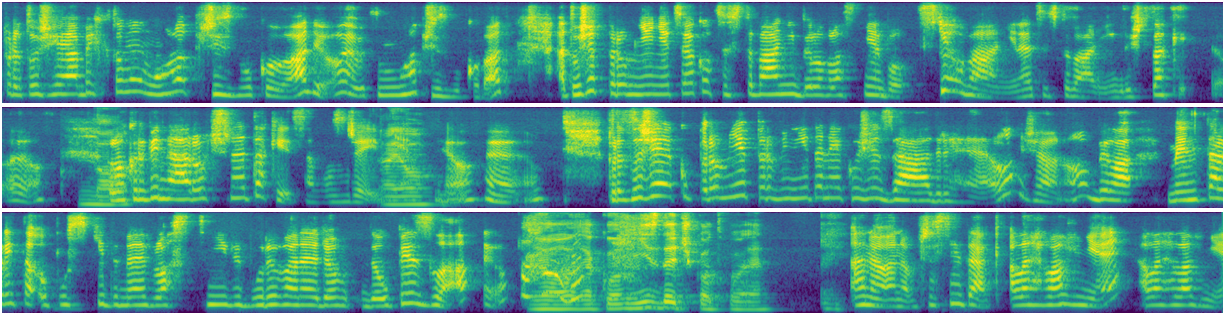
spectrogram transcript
protože já bych k tomu mohla přizvukovat, jo, já bych k tomu mohla přizvukovat. A to, že pro mě něco jako cestování bylo vlastně, nebo stěhování, ne cestování, když to taky, jo, jo. No. Bylo kdyby náročné taky, samozřejmě. jo. Jo, jo. Protože jako pro mě první ten jakože zádrhel, že ano, byla mentalita opustit mé vlastní vybudované do, doupě zla, jo. Jo, jako hnízdečko tvoje. Ano, ano, přesně tak. Ale hlavně, ale hlavně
